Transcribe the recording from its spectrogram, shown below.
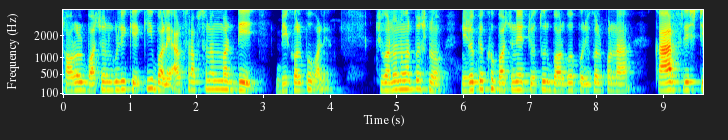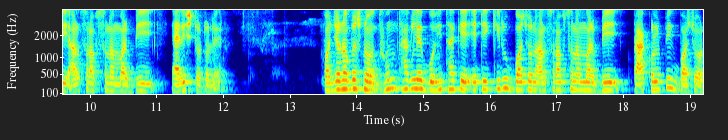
সরল বচনগুলিকে কি বলে? আনসার অপশন নাম্বার ডি বিকল্প বলে। চুয়ান্ন নম্বর প্রশ্ন, নিরপেক্ষ বচনের চতুর্বর্গ পরিকল্পনা কার সৃষ্টি? আনসার অপশন নাম্বার বি অ্যারিস্টটলের। পঞ্চান্ন প্রশ্ন, ধুম থাকলে বহি থাকে, এটি কিরূপ বচন? আনসার অপশন নাম্বার বি প্রাকল্পিক বচন।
